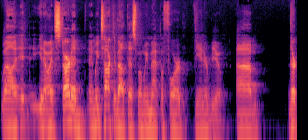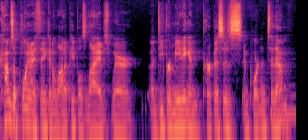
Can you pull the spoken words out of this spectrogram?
Well, it you know it started, and we talked about this when we met before the interview. Um, there comes a point, I think, in a lot of people's lives where a deeper meaning and purpose is important to them. Mm-hmm.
